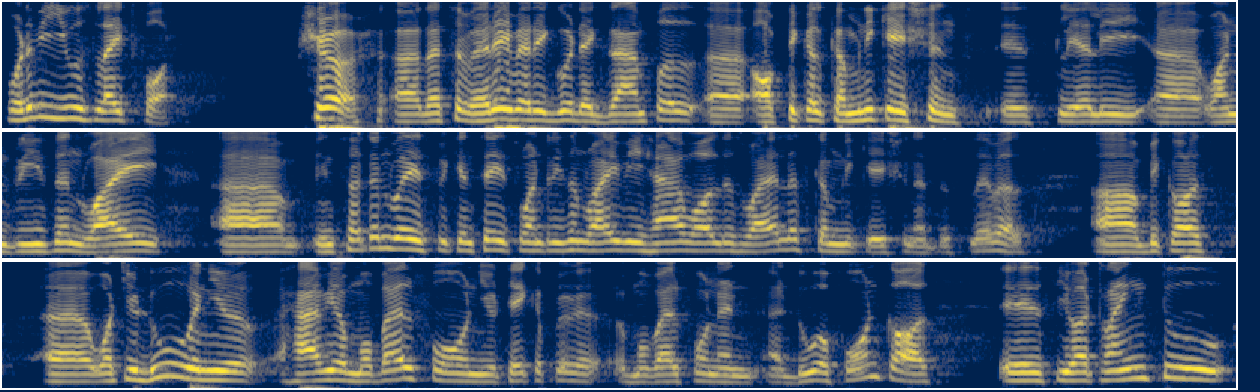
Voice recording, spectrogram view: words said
What do we use light for? Sure, uh, that's a very, very good example. Uh, optical communications is clearly uh, one reason why, um, in certain ways, we can say it's one reason why we have all this wireless communication at this level. Uh, because uh, what you do when you have your mobile phone, you take up your mobile phone and uh, do a phone call is you are trying to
